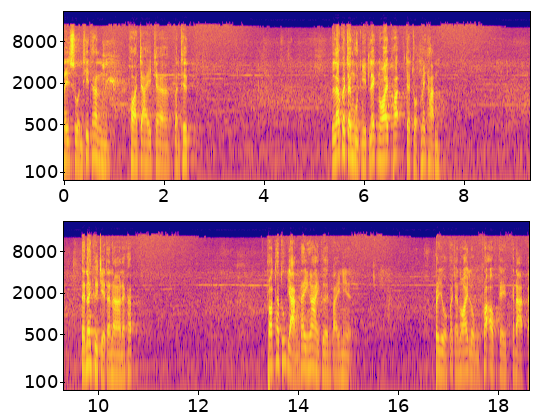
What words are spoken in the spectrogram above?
ในส่วนที่ท่าน พอใจจะบันทึก แล้วก็จะหงุดหงิดเล็กน้อยเพราะจะจดไม่ทัน แต่นั่นคือเจตนานะครับ เพราะถ้าทุกอย่างได้ง่ายเกินไปเนี่ยประโยชน์ก็จะน้อยลง เพราะเอากระดาษไป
